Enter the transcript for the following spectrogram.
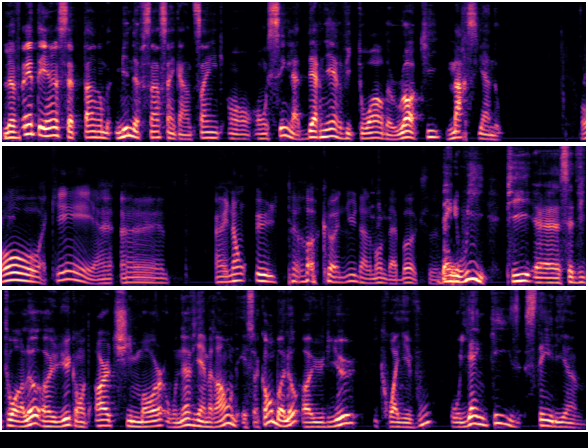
Le 21 septembre 1955, on, on signe la dernière victoire de Rocky Marciano. Oh, OK. Un, un- un nom ultra connu dans le monde de la boxe. Ben oui. Puis euh, cette victoire-là a eu lieu contre Archie Moore au 9e round. Et ce combat-là a eu lieu, y croyez-vous, au Yankees Stadium.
